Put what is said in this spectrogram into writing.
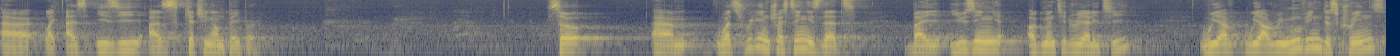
uh, like as easy as sketching on paper. So um, what's really interesting is that by using augmented reality, we, have, we are removing the screens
